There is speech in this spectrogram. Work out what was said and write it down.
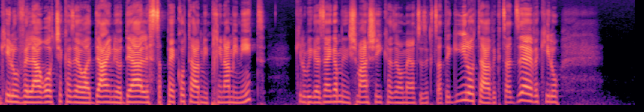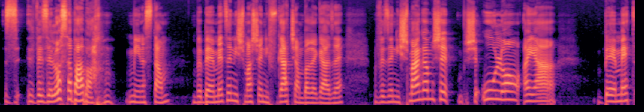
כאילו, ולהראות שכזה הוא עדיין יודע לספק אותה מבחינה מינית. כאילו, בגלל זה גם נשמע שהיא כזה אומרת שזה קצת הגעיל אותה, וקצת זה, וכאילו... זה, וזה לא סבבה, מן הסתם. ובאמת זה נשמע שנפגעת שם ברגע הזה. וזה נשמע גם ש, שהוא לא היה באמת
